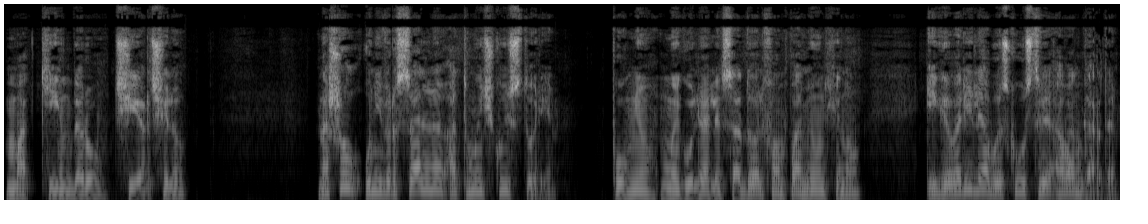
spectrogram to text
Маккиндеру, Черчиллю, нашел универсальную отмычку истории. Помню, мы гуляли с Адольфом по Мюнхену и говорили об искусстве авангарда.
